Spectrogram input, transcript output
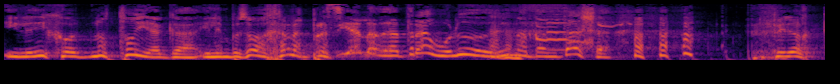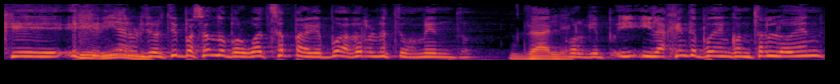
y le dijo, no estoy acá. Y le empezó a bajar las persianas de atrás, boludo, de una pantalla. Pero es que es Qué genial, bien. Te lo estoy pasando por WhatsApp para que puedas verlo en este momento. Dale. Porque, y, y la gente puede encontrarlo en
